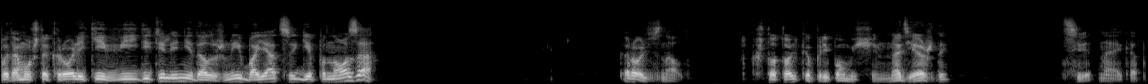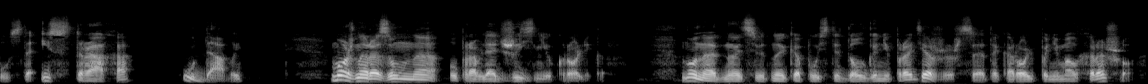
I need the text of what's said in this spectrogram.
потому что кролики, видите ли, не должны бояться гипноза. Король знал, что только при помощи надежды, цветная капуста, и страха, удавы, можно разумно управлять жизнью кроликов. Но на одной цветной капусте долго не продержишься, это король понимал хорошо —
